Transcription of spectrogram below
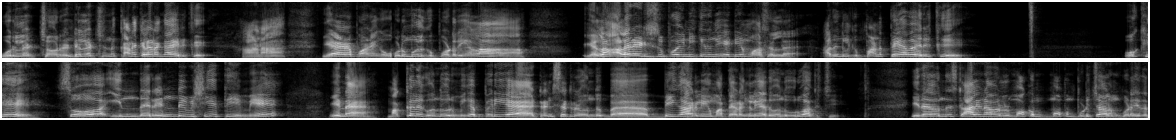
ஒரு லட்சம் ரெண்டு லட்சம்னு கணக்கில் இடங்கா இருக்குது ஆனால் ஏழைப்பாழைங்க குடும்பங்களுக்கு போட்டதும் எல்லாம் எல்லாம் அலறடிச்சுட்டு போய் நிற்கிதுங்க ஏடிஎம் வாசலில். அதுங்களுக்கு பண தேவை இருக்குது ஓகே. ஸோ இந்த ரெண்டு விஷயத்தையுமே என்ன மக்களுக்கு வந்து ஒரு மிகப்பெரிய ட்ரெண்ட் செட்டரை வந்து இப்போ பீகார்லேயும் மற்ற இடங்களையும் அது வந்து உருவாக்குச்சு. இதை வந்து ஸ்டாலின் அவர்கள் மோக்கம் மோப்பம் பிடிச்சாலும் கூட இதை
